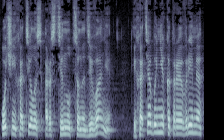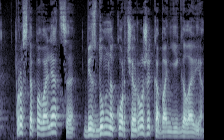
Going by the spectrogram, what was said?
Очень хотелось растянуться на диване и хотя бы некоторое время – просто поваляться, бездумно корча рожи кабаньей голове.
